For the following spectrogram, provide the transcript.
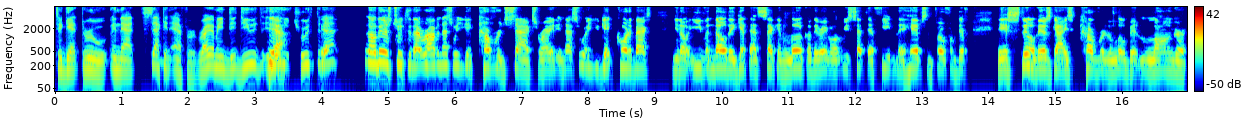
to get through in that second effort, right? I mean, do, do you, is yeah. there any truth to yeah. that? No, there's truth to that, Robin. That's where you get coverage sacks, right? And that's where you get quarterbacks you know, even though they get that second look or they're able to reset their feet and their hips and throw from different, there's still there's guys covered a little bit longer.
